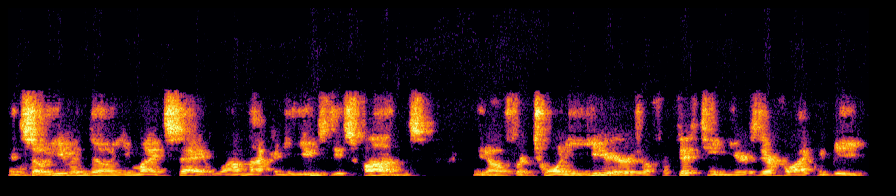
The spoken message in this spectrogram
and so even though you might say, well, I'm not going to use these funds, you know, for 20 years or for 15 years, therefore I can be,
